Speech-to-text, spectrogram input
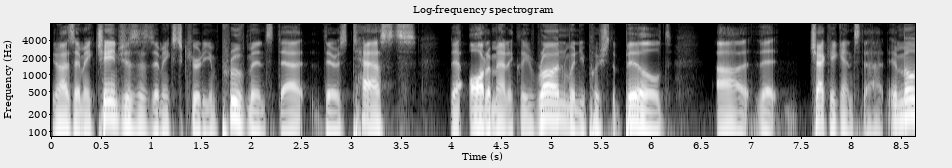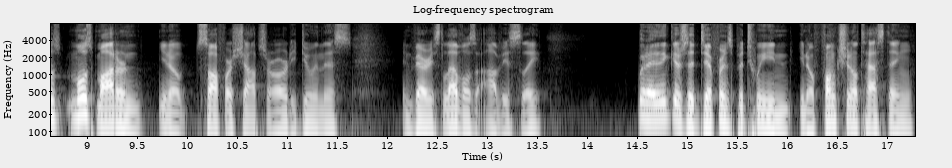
you know as I make changes, as I make security improvements, that there's tests that automatically run when you push the build uh, that check against that. And most most modern you know software shops are already doing this in various levels, obviously. But I think there's a difference between you know functional testing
